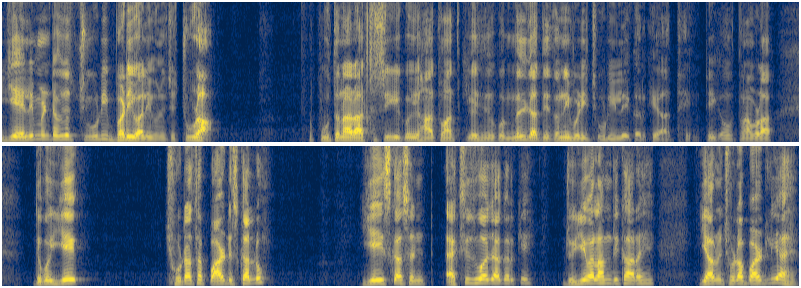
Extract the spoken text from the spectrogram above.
ये एलिमेंट है जो चूड़ी बड़ी वाली होनी चाहिए, चूड़ा। तो पूतना राक्षसी की कोई हाथ वाथ की कहीं कोई मिल जाती, इतनी बड़ी चूड़ी लेकर के आते, ठीक है, उतना बड़ा। देखो, ये छोटा सा पार्ट इसका लो, ये इसका सेंट एक्सिस हुआ जा करके जो ये वाला हम दिखा रहे हैं, ये आपने छोटा पार्ट लिया है,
